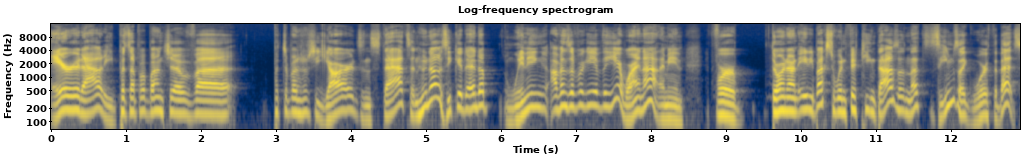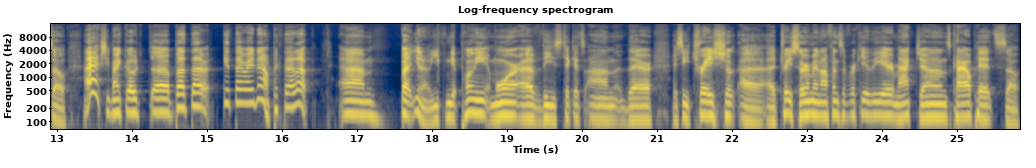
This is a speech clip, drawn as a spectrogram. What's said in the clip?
air it out. He puts up a bunch of uh, puts a bunch of yards and stats, and who knows? He could end up winning Offensive Rookie of the Year. Why not? I mean, for throwing down 80 bucks to win 15,000, that seems like worth the bet. So I actually might go uh, bet that, get that right now, pick that up. Um, but you know, you can get plenty more of these tickets on there. I see Trey uh, uh, Trey Sermon, Offensive Rookie of the Year, Mac Jones, Kyle Pitts. So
